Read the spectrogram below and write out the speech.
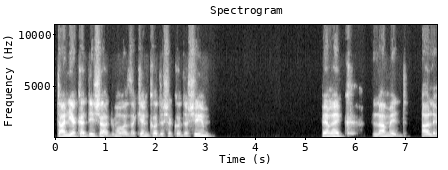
טניה קדישא, אדמו"ר הזקן, קודש הקודשים, פרק ל"א.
